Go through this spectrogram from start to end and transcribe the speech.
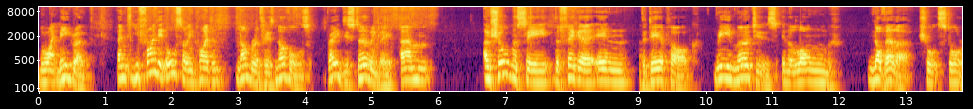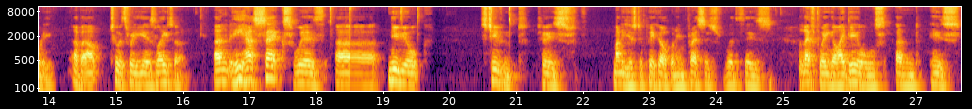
the White Negro, and you find it also in quite a number of his novels. Very disturbingly, um, O'Shaugnessy, the figure in the Deer Park, re-emerges in a long novella short story about two or three years later and he has sex with a New York student who is manages to pick up and impresses with his left wing ideals and his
